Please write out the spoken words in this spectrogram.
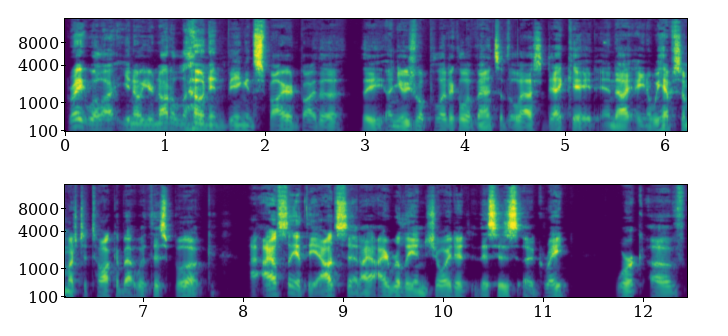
Great. Well, I, you know, you're not alone in being inspired by the the unusual political events of the last decade, and I, you know, we have so much to talk about with this book. I, will say at the outset, I, I, really enjoyed it. This is a great work of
